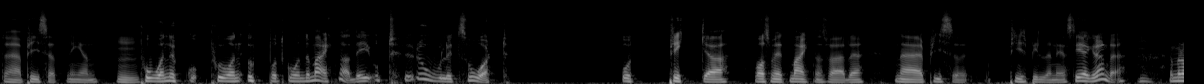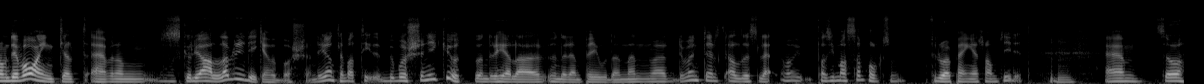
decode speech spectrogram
den här prissättningen Mm. på en, uppgå, på en uppåtgående marknad. Det är otroligt svårt att pricka vad som är ett marknadsvärde när priser, prisbilden är stegrande. Mm. Men om det var enkelt, även om, så skulle ju alla bli rika på börsen. Det är egentligen bara börsen gick ju upp under hela, under den perioden, men det var inte alldeles lätt. Det fanns ju massa folk som förlorade pengar samtidigt. Mm. Ehm, så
